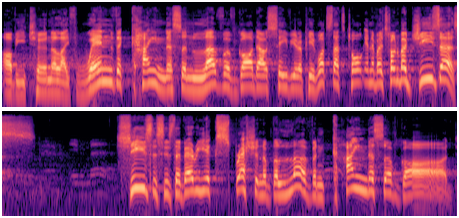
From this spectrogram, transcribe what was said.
of eternal life. When the kindness and love of God our Savior appeared, what's that talking about? It's talking about Jesus. Amen. Jesus is the very expression of the love and kindness of God.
